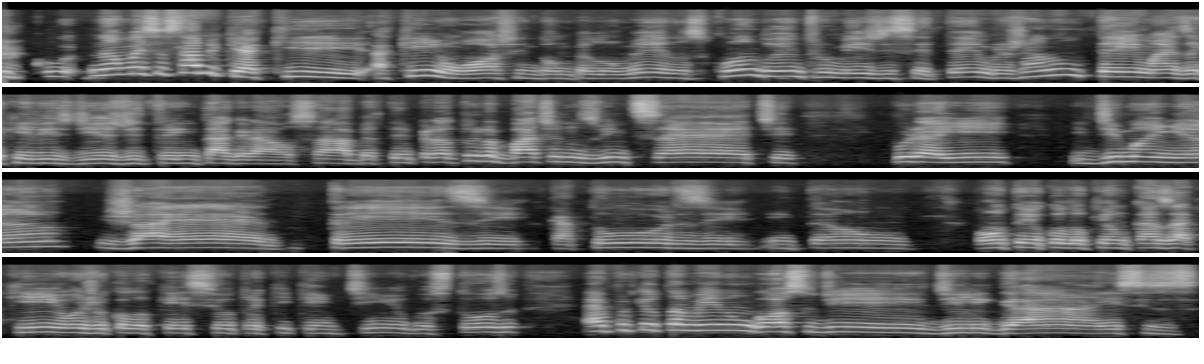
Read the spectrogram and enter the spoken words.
procuro... Não, mas você sabe que aqui, aqui em Washington, pelo menos, quando entra o mês de setembro, já não tem mais aqueles dias de 30 graus, sabe? A temperatura bate nos 27, por aí e de manhã já é 13, 14. Então, ontem eu coloquei um casaquinho, hoje eu coloquei esse outro aqui quentinho, gostoso. É porque eu também não gosto de, de ligar esses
